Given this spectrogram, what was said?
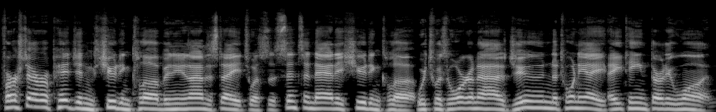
First ever pigeon shooting club in the United States was the Cincinnati Shooting Club, which was organized June the 28, 1831.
